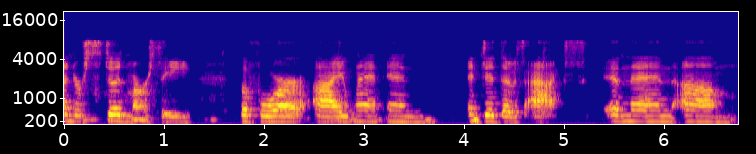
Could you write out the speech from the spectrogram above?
understood mercy before i went and and did those acts. And then um,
